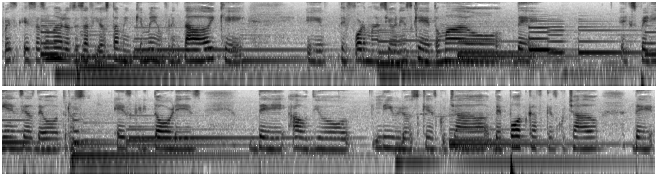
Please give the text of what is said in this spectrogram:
pues este es uno de los desafíos también que me he enfrentado y que eh, de formaciones que he tomado, de experiencias de otros escritores, de audiolibros que he escuchado, de podcasts que he escuchado, de,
